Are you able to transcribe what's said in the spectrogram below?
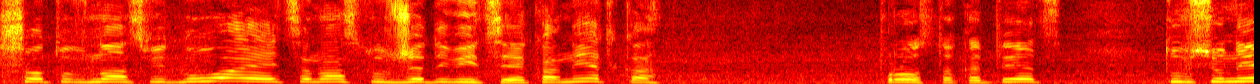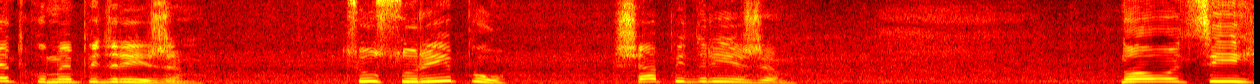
що тут в нас відбувається. Нас тут вже дивіться, яка нитка. Просто капець. Ту всю нитку ми підріжемо. Цю суріпу ще підріжемо. На оцій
